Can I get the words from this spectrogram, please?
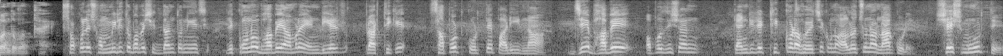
বন্দ্যোপাধ্যায়। সকলে সম্মিলিতভাবে সিদ্ধান্ত নিয়েছে যে কোনোভাবে আমরা এনডিএর প্রার্থীকে সাপোর্ট করতে পারি না। যেভাবে অপোজিশন ক্যান্ডিডেট ঠিক করা হয়েছে, কোনো আলোচনা না করে শেষ মুহূর্তে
